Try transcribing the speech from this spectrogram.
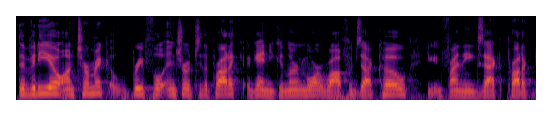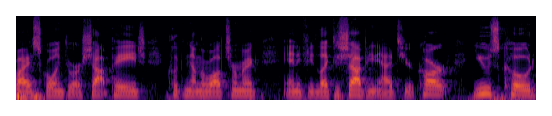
the video on turmeric, a brief little intro to the product. Again, you can learn more at wildfoods.co. You can find the exact product by scrolling through our shop page, clicking on the wild turmeric. And if you'd like to shop, you can add it to your cart. Use code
